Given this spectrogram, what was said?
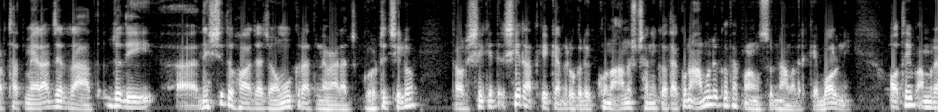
অর্থাৎ মেরাজের রাত যদি নিশ্চিত হওয়া যায় যে অমুক রাতে মেরাজ ঘটেছিল তাহলে সেক্ষেত্রে সে রাতকে কেন্দ্র করে কোনো আনুষ্ঠানিকতা, কোনো আমলের কথা কোনো সুন্না আমাদেরকে বলনি। অতএব আমরা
